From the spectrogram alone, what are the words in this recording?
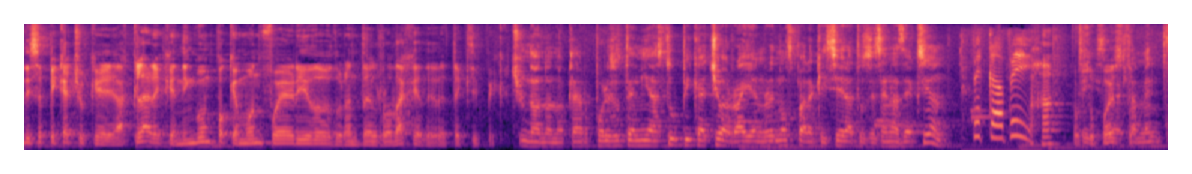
dice Pikachu que aclare que ningún Pokémon fue herido durante el rodaje de Detective Pikachu. No, no, no, claro. Por eso tenías tú, Pikachu, a Ryan Reynolds para que hiciera tus escenas de acción. Pica, pi. Ajá, por Sí, supuesto. Exactamente.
